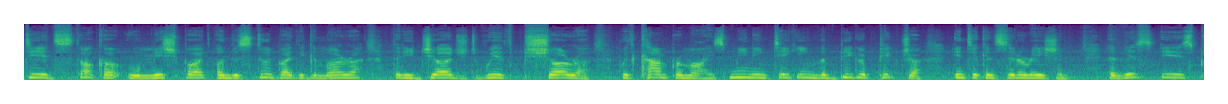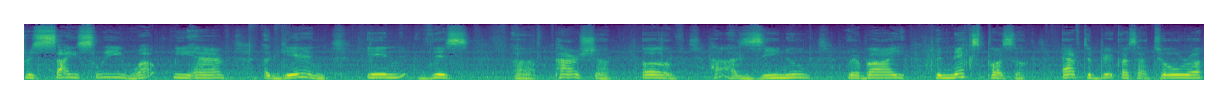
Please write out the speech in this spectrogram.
did staka umishpat, understood by the Gemara that he judged with pshara, with compromise, meaning taking the bigger picture into consideration. And this is precisely what we have again in this uh, parsha of Ha'azinu, whereby the next pasuk after Birkas HaTorah,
